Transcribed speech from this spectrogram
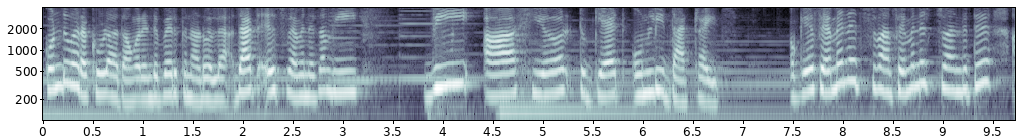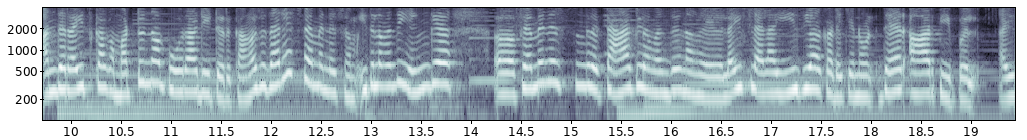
கொண்டு வரக்கூடாது அவங்க ரெண்டு பேருக்கு நடுவில். That is feminism we we are here to get only that rights okay feminist feminist வந்துட்டு அந்த ரைட்ஸ்க்காக மட்டும்தான் போராடிட்டு இருக்காங்க. ஸோ தட் இஸ் ஃபெமினிசம் இதில் வந்து எங்கள் ஃபெமினிஸ்ட்ங்கிற டேக்கில் வந்து நாங்கள் லைஃப்பில் எல்லாம் ஈஸியாக கிடைக்கணும். There are people I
